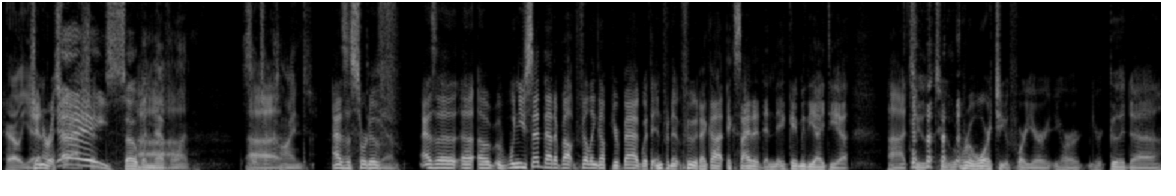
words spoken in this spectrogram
Hell yeah. Generous Yay! rations. So benevolent. Such uh, a kind. as a sort of Yeah. As a, a, a when you said that about filling up your bag with infinite food, I got excited and it gave me the idea uh, to to reward you for your your your good uh,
